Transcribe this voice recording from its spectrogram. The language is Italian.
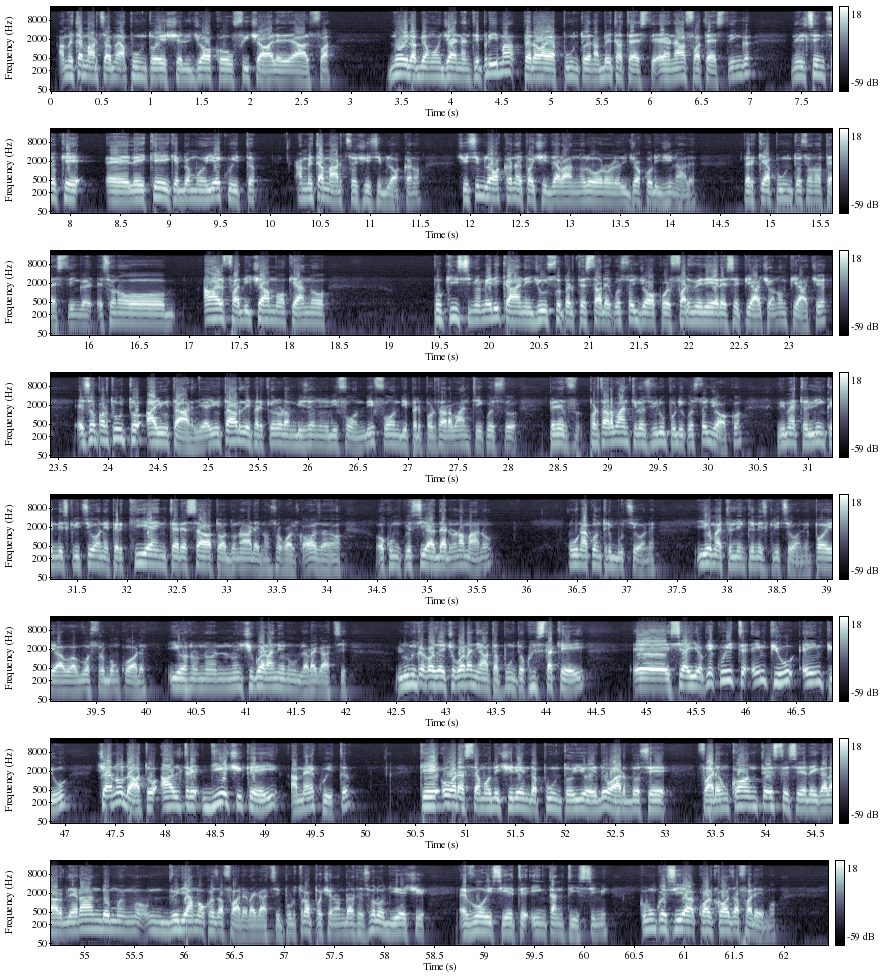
A metà marzo appunto esce il gioco ufficiale alfa. Noi l'abbiamo già in anteprima, però è appunto una beta test, è un alfa testing nel senso che eh, le key che abbiamo io e Quit a metà marzo ci si bloccano, ci si bloccano e poi ci daranno loro il gioco originale, perché appunto sono testing e sono alfa diciamo che hanno pochissimi americani giusto per testare questo gioco e far vedere se piace o non piace e soprattutto aiutarli, aiutarli perché loro hanno bisogno di fondi, fondi per portare avanti, questo, per portare avanti lo sviluppo di questo gioco, vi metto il link in descrizione per chi è interessato a donare non so qualcosa no? o comunque sia a dare una mano una contribuzione. Io metto il link in descrizione, poi a, a vostro buon cuore. Io non, non, non, ci guadagno nulla, ragazzi. L'unica cosa che ci ho guadagnato è appunto questa key, eh, sia io che Quit, e in più, e in più ci hanno dato altre 10 key a me Quit, che ora stiamo decidendo appunto io e Edoardo se fare un contest, se regalarle random, vediamo cosa fare ragazzi. Purtroppo ce ne andate solo 10 e voi siete in tantissimi. Comunque sia, qualcosa faremo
